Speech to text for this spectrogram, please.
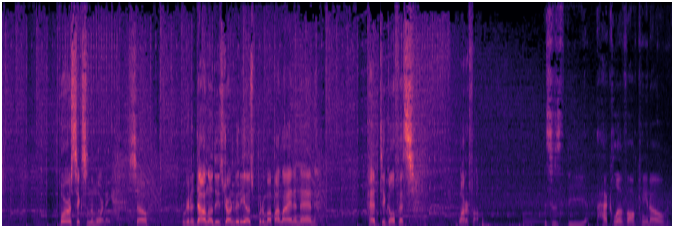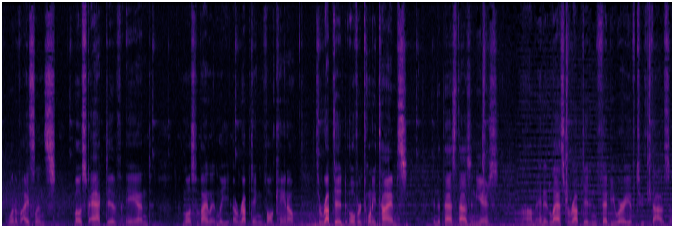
4.06 in the morning. So we're gonna download these drone videos, put them up online, and then head to Gullfoss waterfall. This is the Hekla volcano, one of Iceland's most active and most violently erupting volcano. It's erupted over 20 times in the past thousand years, um, and it last erupted in February of 2000.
